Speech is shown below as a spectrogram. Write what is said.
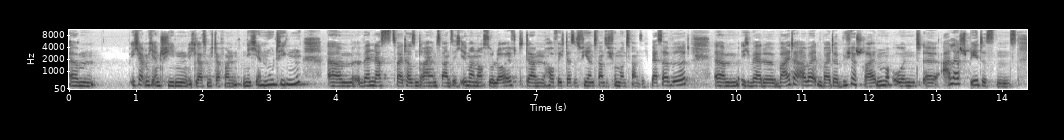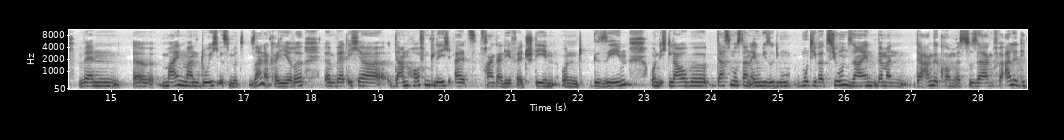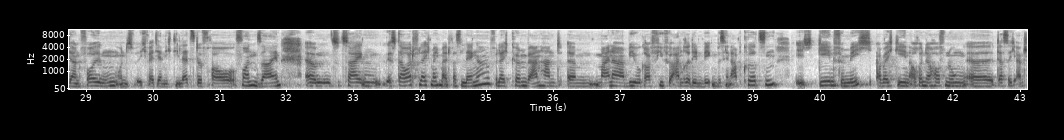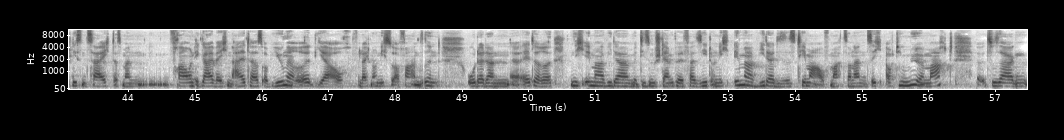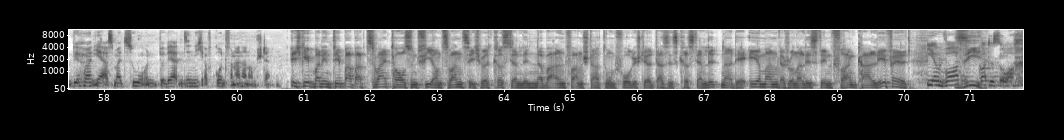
ähm, ich habe mich entschieden, ich lasse mich davon nicht entmutigen. Ähm, wenn das 2023 immer noch so läuft, dann hoffe ich, dass es 24, 25 besser wird. Ähm, ich werde weiterarbeiten, weiter Bücher schreiben und äh, allerspätestens, wenn äh, mein Mann durch ist mit seiner Karriere, äh, werde ich ja dann hoffentlich als Franka Lefeld stehen und gesehen. Und ich glaube, das muss dann irgendwie so die Motivation sein, wenn man da angekommen ist, zu sagen, für alle, die dann folgen, und ich werde ja nicht die letzte Frau von sein, ähm, zu zeigen, es dauert vielleicht manchmal etwas länger. Vielleicht können wir anhand ähm, meiner Biografie für andere den Weg ein bisschen abkürzen. Ich gehe ihn für mich, aber ich gehe ihn auch in der Hoffnung, äh, dass sich anschließend zeigt, dass man Frauen, egal welchen Alters, ob Jüngere, die ja auch vielleicht noch nicht so erfahren sind, oder dann äh, Ältere, nicht immer wieder mit diesem Stempel versieht und nicht immer wieder dieses Thema aufmacht, sondern sich auch die Mühe macht, äh, zu sagen, wir hören ihr erstmal zu und bewerten sie nicht aufgrund von anderen Umständen. Ich gebe mal den Tipp ab, ab 2024 wird Christian Lindner bei allen Veranstaltungen vorgestellt. Das ist Christian Lindner, der Ehemann der Journalistin Franka Lefeld. Ihr Wort Sie. Gottes Ohr.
